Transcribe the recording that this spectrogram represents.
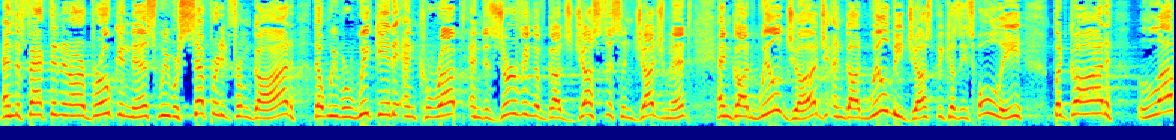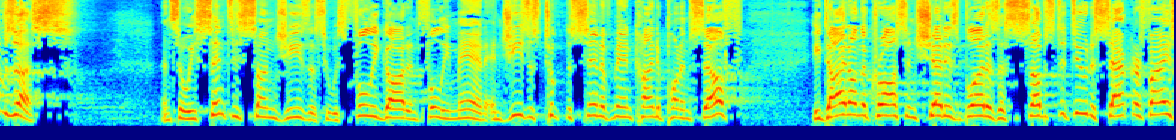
And the fact that in our brokenness we were separated from God, that we were wicked and corrupt and deserving of God's justice and judgment, and God will judge and God will be just because He's holy, but God loves us. And so He sent His Son Jesus, who was fully God and fully man, and Jesus took the sin of mankind upon Himself. He died on the cross and shed His blood as a substitute, a sacrifice.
